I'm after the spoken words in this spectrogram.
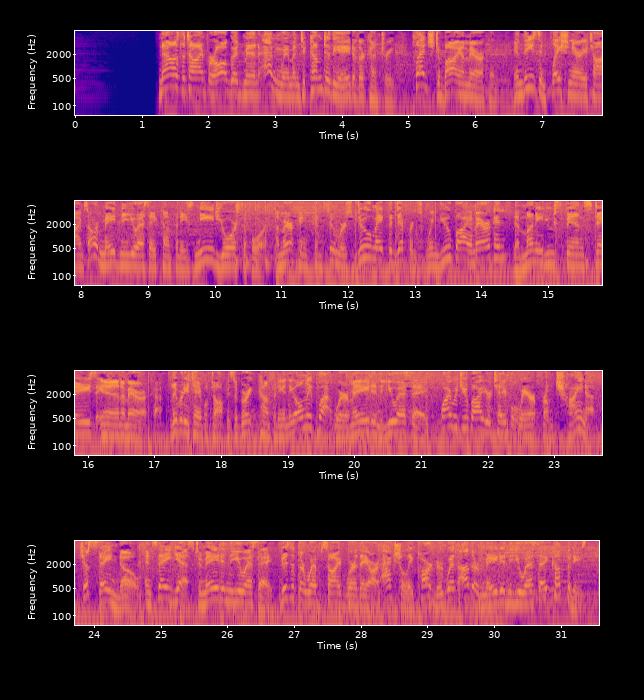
Now is the time for all good men and women to come to the aid of their country. Pledge to buy American. In these inflationary times, our made in the USA companies need your support. American consumers do make the difference. When you buy American, the money you spend stays in America. Liberty Tabletop is a great company and the only flatware made in the USA. Why would you buy your tableware from China? Just say no and say yes to Made in the USA. Visit their website where they are actually partnered with other Made in the USA companies.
